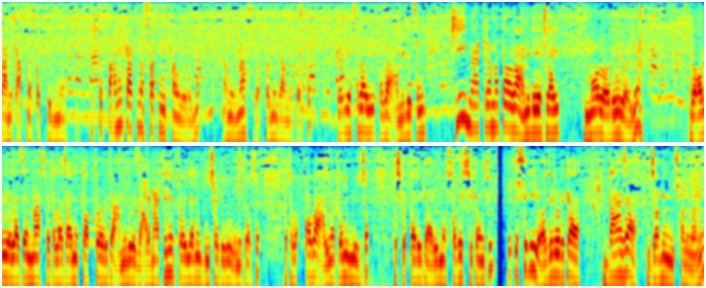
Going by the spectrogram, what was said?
पानी काट्न सकिन्न। त्यस्तो पानी काट्न सक्ने ठाउँहरूमा हामी मास भट्टमै जानुपर्छ। र यसलाई अब हामीले चाहिँ केही मात्रामा त अब हामीले यसलाई मलहरू होइन र अरू यसलाई चाहिँ मास भट्टलाई चाहिने तत्त्वहरू त हामीले झारमाथि नै पहिला नै दिइसकेको हुनुपर्छ अथवा अब हाल्न पनि मिल्छ। त्यसको तरिकाहरू म सबै सिकाउँछु। यसरी हजुरहरूका बाँझा जमिन छन् भने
